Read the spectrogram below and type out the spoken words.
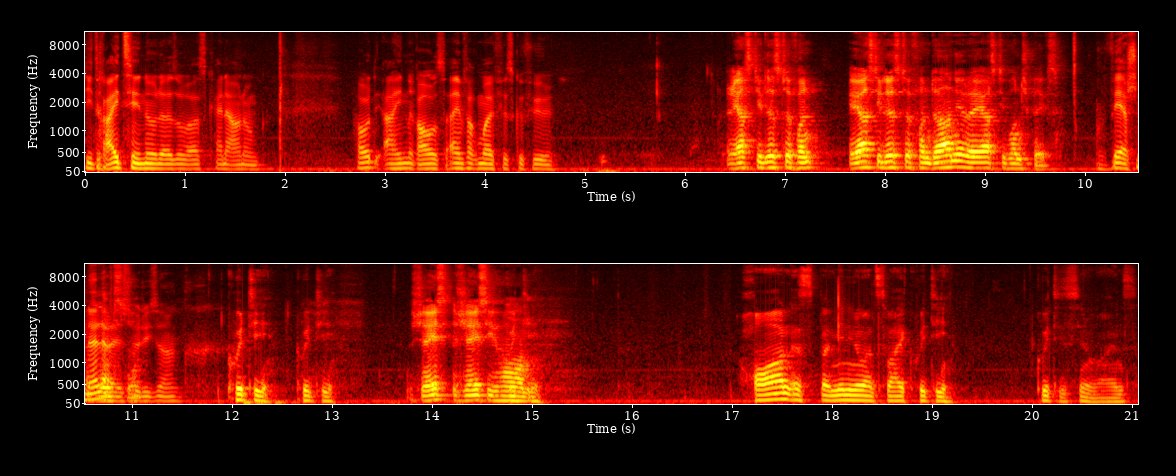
die 13 oder sowas, keine Ahnung. Haut einen raus, einfach mal fürs Gefühl. Erst die Liste von, erst die Liste von Daniel oder erst die Wunschpicks? Wer schneller ist, würde ich sagen. Quitty, Quitty. JC Quitty. Horn. Horn ist bei mir die Nummer 2, Quitty. Quitty ist die Nummer 1.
